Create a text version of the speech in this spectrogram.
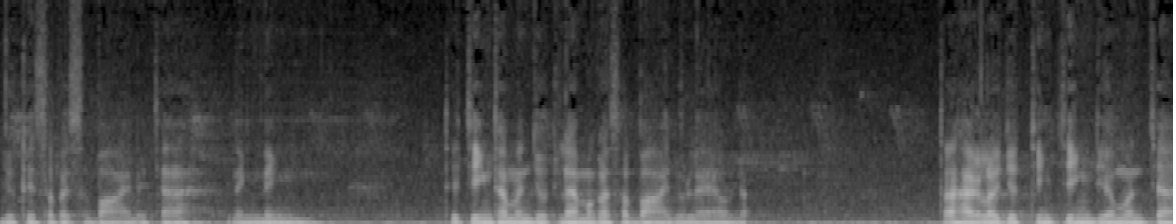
หยุดที่สบายสบายนะจ๊ะ นิ่ง ๆ ที่จริงถ้ามันหยุดแล้วมันก็สบายอยู่แล้วนะถ้าหากเราหยุดจริง ๆ เดี๋ยวมันจะ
